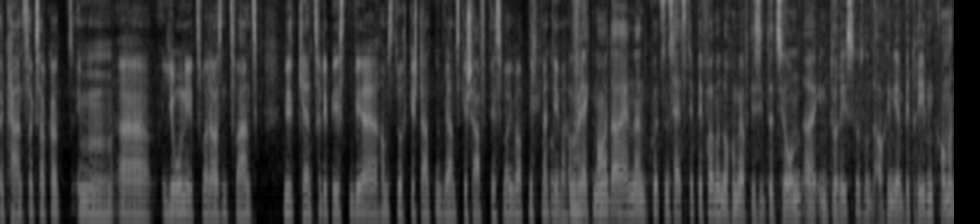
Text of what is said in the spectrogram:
der Kanzler gesagt hat im äh, Juni 2020, wir kehren zu den Besten, wir haben es durchgestanden und wir haben es geschafft. Das war überhaupt nicht mein Thema. Aber vielleicht machen wir da rein einen kurzen Sidestep, bevor wir noch einmal auf die Situation äh, im Tourismus und auch in Ihren Betrieben kommen.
